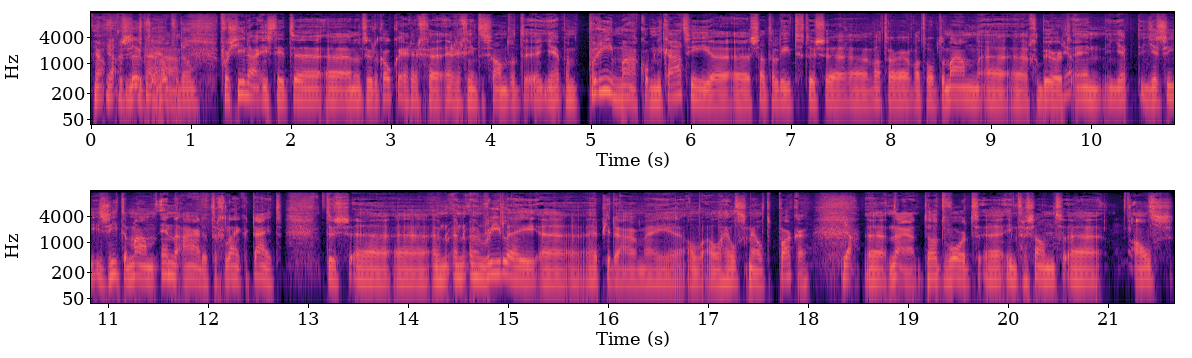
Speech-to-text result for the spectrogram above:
Ja, Ja, precies. leuk te Nou hopen dan. Voor China is dit eh, eh, natuurlijk ook erg, eh, erg interessant. Want eh, je hebt een prima communicatiesatelliet tussen eh, wat, er, wat er op de maan eh, eh, gebeurt. Ja. En je, hebt, je zie- ziet de maan en de aarde tegelijkertijd. Dus eh, eh, een, een, een relay eh, heb je daarmee eh, al, al heel snel te pakken. Ja. Eh, nou ja, dat wordt eh, interessant. Als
